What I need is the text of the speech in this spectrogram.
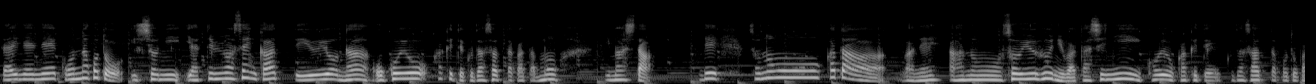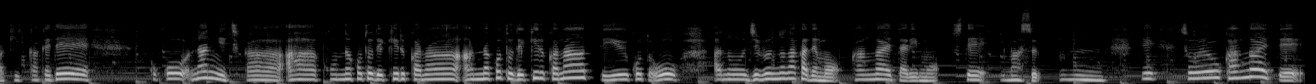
来年ねこんなことを一緒にやってみませんかっていうようなお声をかけてくださった方もいました。でその方がねあのそういうふうに私に声をかけてくださったことがきっかけでここ何日かああこんなことできるかなあんなことできるかなっていうことをあの自分の中でも考えたりもしています。うん、でそれを考えて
